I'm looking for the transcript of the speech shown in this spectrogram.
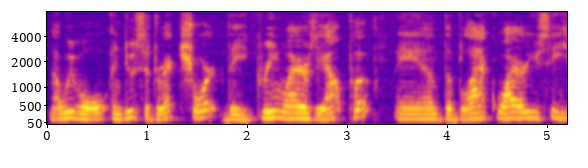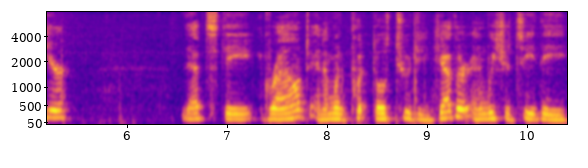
Now we will induce a direct short. The green wire is the output, and the black wire you see here that's the ground, and I'm going to put those two together, and we should see the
